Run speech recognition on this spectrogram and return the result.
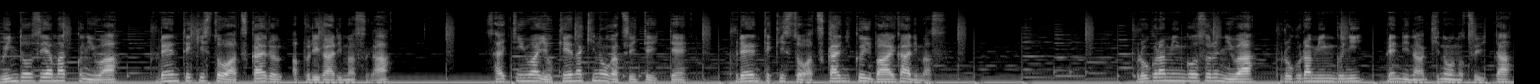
Windows や Mac にはプレーンテキストを扱えるアプリがありますが、最近は余計な機能がついていて、プレーンテキストを扱いにくい場合があります。プログラミングをするには、プログラミングに便利な機能のついた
